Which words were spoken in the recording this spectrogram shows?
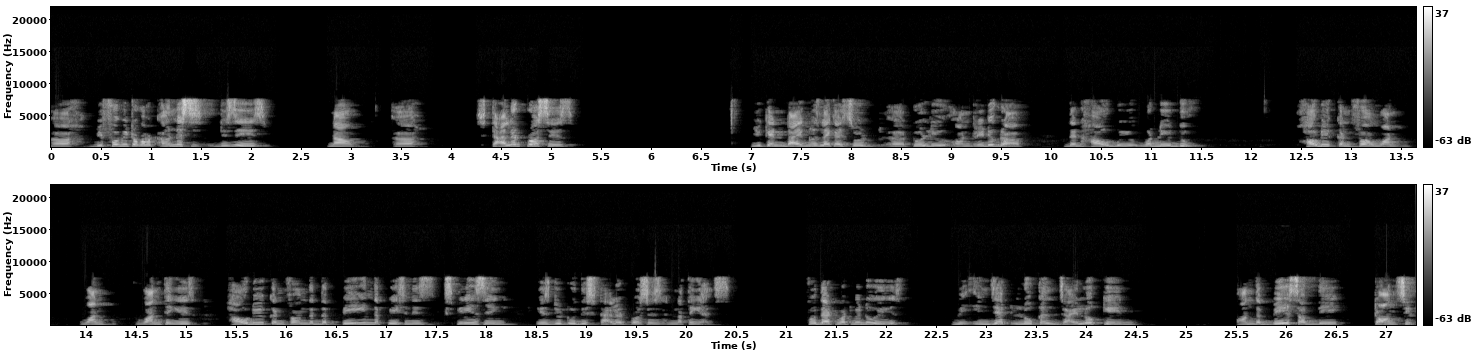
uh, before we talk about Ernest disease, now uh, styloid process, you can diagnose like I told, uh, told you on radiograph. Then how do you, what do you do? How do you confirm one, one, one thing is how do you confirm that the pain the patient is experiencing is due to this styloid process and nothing else? For that, what we do is we inject local xylocaine on the base of the tonsil.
